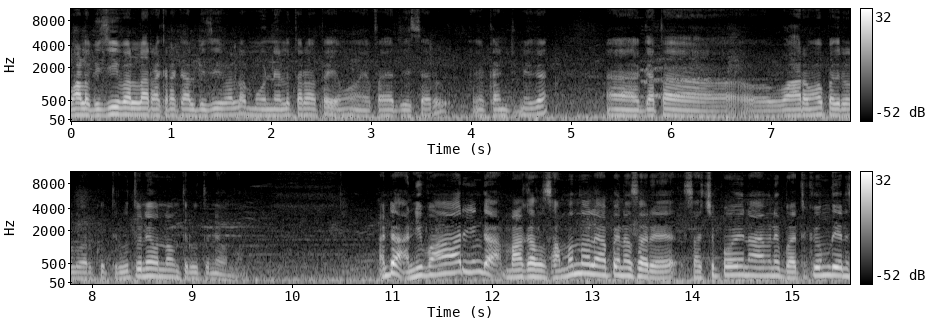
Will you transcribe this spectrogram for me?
వాళ్ళ బిజీ వల్ల రకరకాల బిజీ వల్ల మూడు నెలల తర్వాత ఏమో ఎఫ్ఐఆర్ చేశారు. కంటిన్యూగా గత వారమో పది రోజుల వరకు తిరుగుతూనే ఉన్నాం తిరుగుతూనే ఉన్నాం. అంటే అనివార్యంగా మాకు అసలు సంబంధం లేకపోయినా సరే చచ్చిపోయిన ఆమెని బతికుంది అని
